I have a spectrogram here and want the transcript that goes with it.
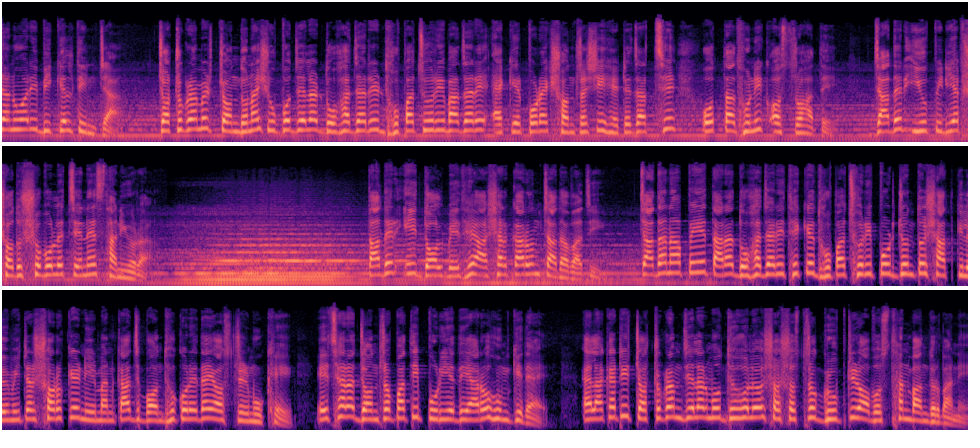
জানুয়ারি বিকেল তিনটা, চট্টগ্রামের চন্দনাইশ উপজেলার দোহাজারের ধোপাচুরি বাজারে একের পর এক সন্ত্রাসী হেঁটে যাচ্ছে অত্যাধুনিক অস্ত্র হাতে, যাদের ইউপিডিএফ সদস্য বলে চেনে স্থানীয়রা। তাদের এই দল বেঁধে আসার কারণ চাঁদাবাজি। চাঁদা না পেয়ে তারা দোহাজারি থেকে ধোপাছড়ি পর্যন্ত সাত কিলোমিটার সড়কের নির্মাণ কাজ বন্ধ করে দেয় অস্ত্রের মুখে। এছাড়া যন্ত্রপাতি পুড়িয়ে দেওয়ারও হুমকি দেয়। এলাকাটি চট্টগ্রাম জেলার মধ্যে হলেও সশস্ত্র গ্রুপটির অবস্থান বান্দরবানে।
